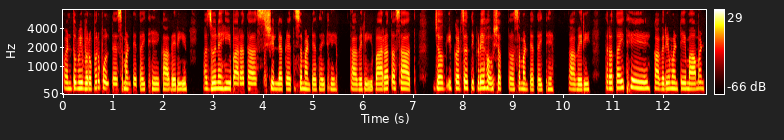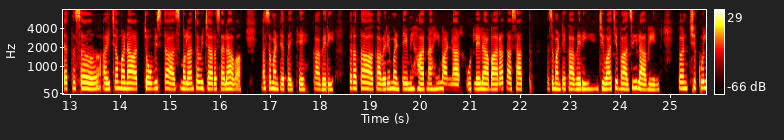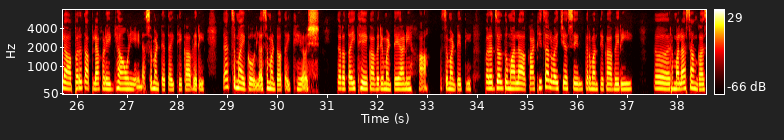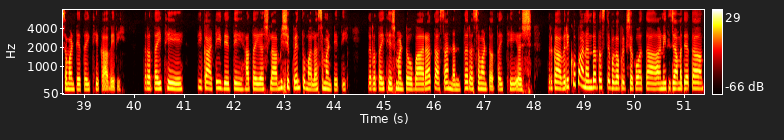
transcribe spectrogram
पण तुम्ही बरोबर बोलताय असं म्हणते इथे कावेरी. अजूनही बारा तास शिल्लक आहेत असं म्हणतात इथे कावेरी. बारा तासात जग इकडचं तिकडे होऊ शकतं असं म्हणतात इथे. कावेरी. तर आता इथे कावेरी म्हणते मा म्हणतात तसं आईच्या मनात चोवीस तास मुलांचा विचार असायला हवा असं म्हणते आता इथे कावेरी. तर आता कावेरी म्हणते मी हार नाही मांडणार उरलेल्या बारा तासात असं म्हणते कावेरी. जीवाची बाजी लावीन पण चिकूला परत आपल्याकडे घेऊन येईन असं म्हणते आता इथे कावेरी. त्याच माय गोल असं म्हणतो आता इथे यश. तर आता इथे कावेरी म्हणते आणि हा असं म्हणते ती. परत जर तुम्हाला काठी चालवायची असेल तर म्हणते कावेरी. तर मला सांगा असं म्हणते आता इथे कावेरी. तर आता इथे ती काठी देते आता यशला मी शिकवेन तुम्हाला असं म्हणते ती. तर आता इथे यश म्हणतो बारा तासानंतर असं म्हणतो आता इथे यश. तर कावेरी खूप आनंदात असते बघा प्रेक्षक हो आता. आणि तिच्यामध्ये आता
